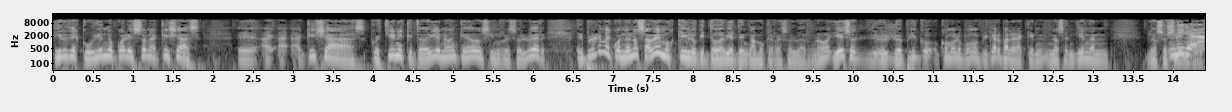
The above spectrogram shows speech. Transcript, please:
ir descubriendo cuáles son aquellas eh, aquellas cuestiones que todavía no han quedado sin resolver. El problema es cuando no sabemos qué es lo que todavía tengamos que resolver, ¿no? Y eso lo, explico, ¿cómo lo podemos explicar para que nos entiendan los oyentes? Mira,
